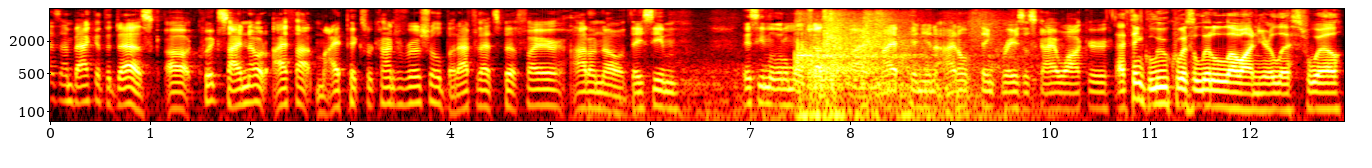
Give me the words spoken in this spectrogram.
Guys, I'm back at the desk. Uh, quick side note: I thought my picks were controversial, but after that Spitfire, I don't know. They seem, they seem a little more justified. In my opinion, I don't think Rey's a Skywalker. I think Luke was a little low on your list, Will.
